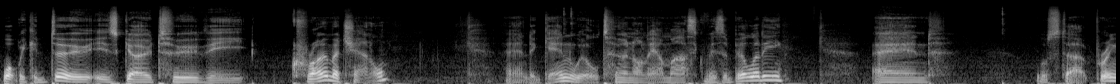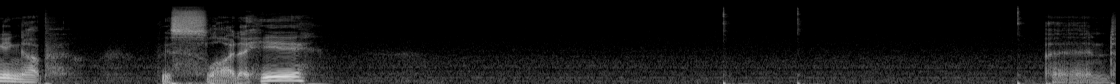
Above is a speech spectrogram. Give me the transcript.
What we could do is go to the chroma channel and again we'll turn on our mask visibility and we'll start bringing up this slider here and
